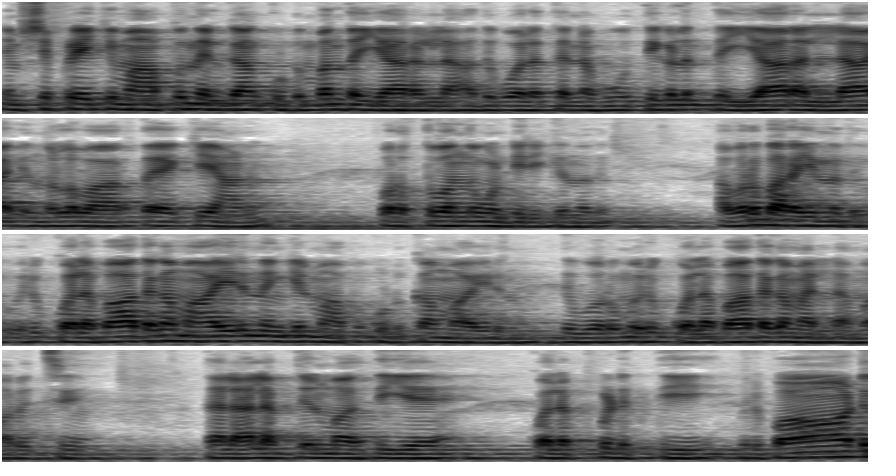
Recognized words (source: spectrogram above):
നിമിഷപ്രിയയ്ക്ക് മാപ്പ് നൽകാൻ കുടുംബം തയ്യാറല്ല. അതുപോലെ തന്നെ ഹൂത്തികളും തയ്യാറല്ല എന്നുള്ള വാർത്തയൊക്കെയാണ് പുറത്തു വന്നുകൊണ്ടിരിക്കുന്നത്. അവർ പറയുന്നത് ഒരു കൊലപാതകമായിരുന്നെങ്കിൽ മാപ്പ് കൊടുക്കാമായിരുന്നു. ഇത് വെറും ഒരു കൊലപാതകമല്ല. മറിച്ച് തലാൽ അബ്ദുൽ മഹ്ദിയെ കൊലപ്പെടുത്തി ഒരുപാട്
